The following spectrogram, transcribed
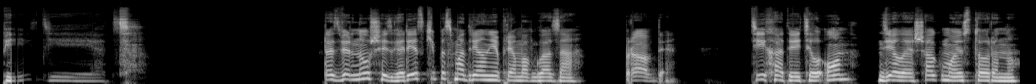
Пиздец. Развернувшись, Горецкий посмотрел мне прямо в глаза. «Правда?» Тихо ответил он, делая шаг в мою сторону.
